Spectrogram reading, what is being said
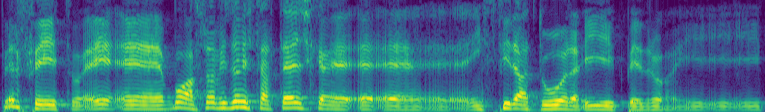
Perfeito. É, é, bom, a sua visão estratégica é, é, é inspiradora aí, Pedro. E, e,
